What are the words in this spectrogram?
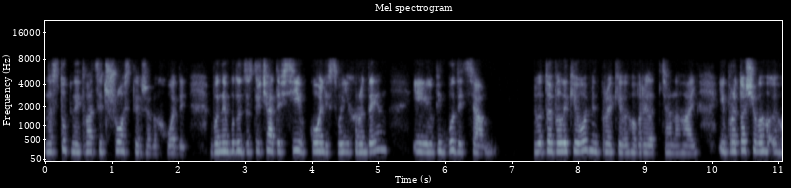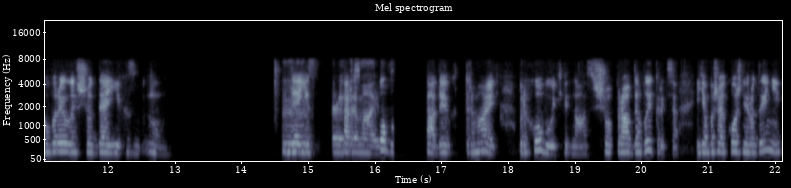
Наступний 26-й вже виходить. Вони будуть зустрічати всі в колі своїх родин, і відбудеться той великий обмін, про який ви говорили, Тетяна Гай, і про те, що ви говорили, що де їх ну, де їх Тримають. та, де їх тримають, приховують від нас, що правда викриться. І я бажаю кожній родині,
